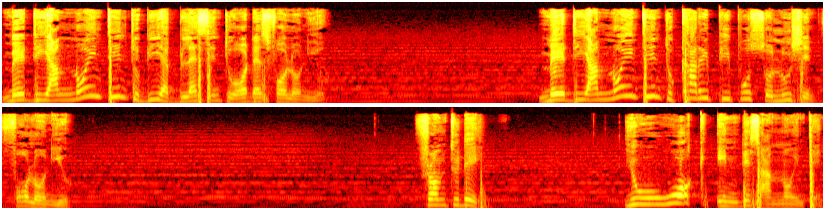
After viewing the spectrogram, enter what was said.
May the anointing to be a blessing to others fall on you. May the anointing to carry people's solution fall on you. From today, you will walk in this anointing.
